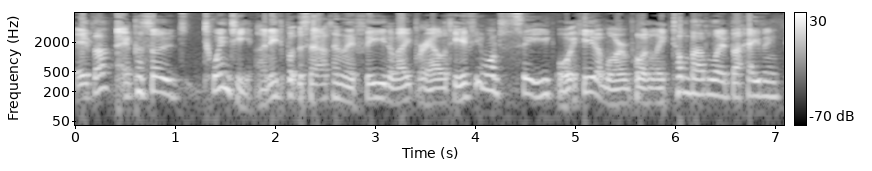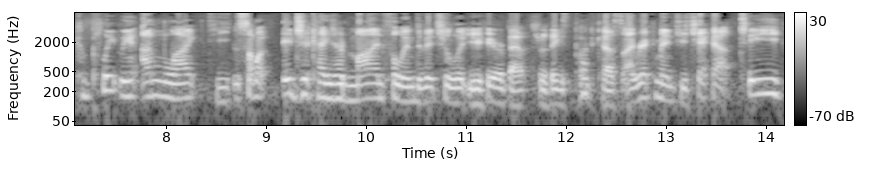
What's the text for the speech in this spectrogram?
Ever. Episode 20. I need to put this out in the feed of Ape Reality if you want to see, or hear more importantly, Tom Barbalet behaving completely unlike the somewhat educated, mindful individual that you hear about through these podcasts. I recommend you check out tbdpe.com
